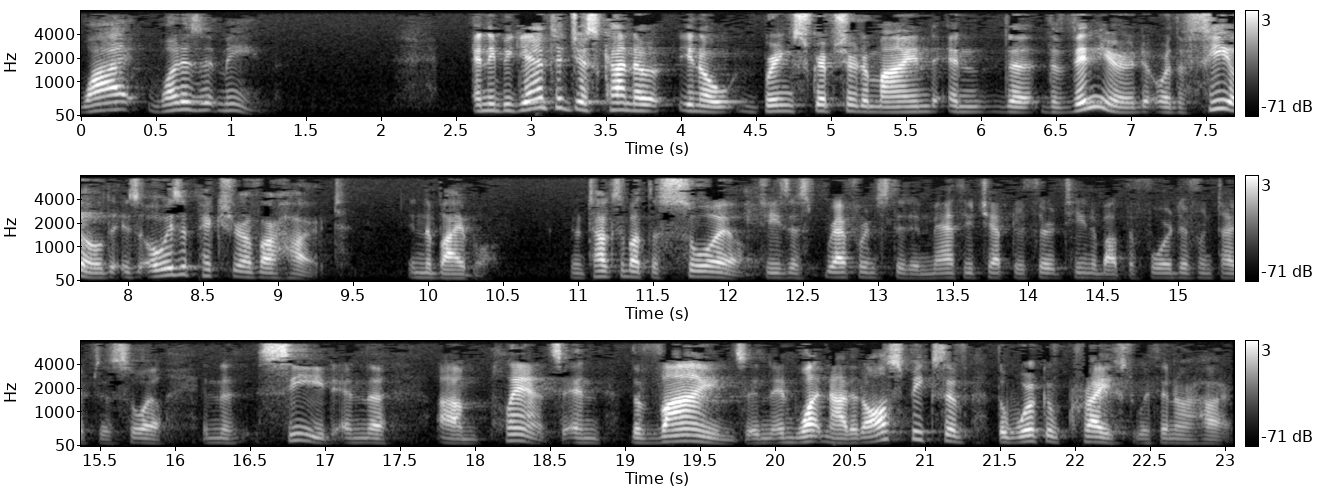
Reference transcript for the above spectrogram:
Why? What does it mean? And he began to just kind of, you know, bring scripture to mind. And the, the vineyard or the field is always a picture of our heart in the Bible. And it talks about the soil. Jesus referenced it in Matthew chapter 13 about the four different types of soil. And the seed and the, um, plants and the vines and, and whatnot. It all speaks of the work of Christ within our heart.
